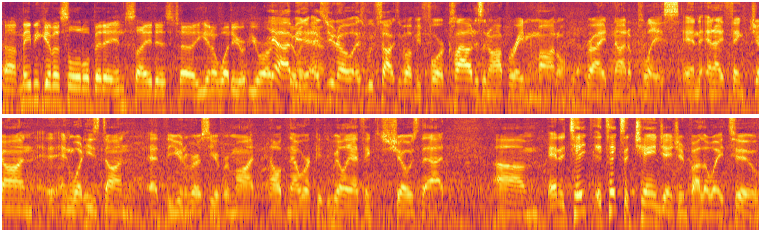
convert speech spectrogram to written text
Uh, maybe give us a little bit of insight as to, you know, what you are yeah, doing I mean, there. as you know, as we've talked about before, cloud is an operating model, yeah. right, not a place. And, and I think John, and what he's done at the University of Vermont Health Network, it really, I think, shows that. Um, and it, take, it takes a change agent, by the way, too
